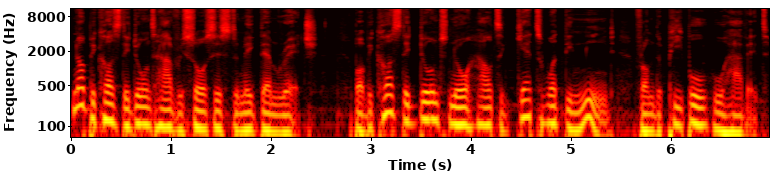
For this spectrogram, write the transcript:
not because they don't have resources to make them rich, but because they don't know how to get what they need from the people who have it.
